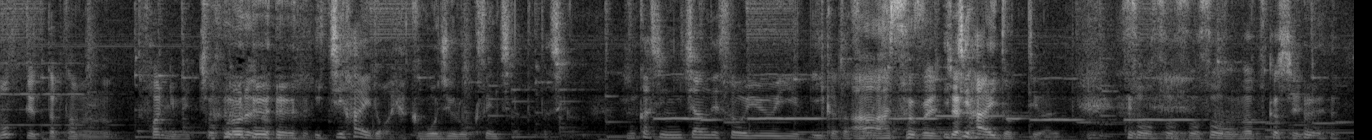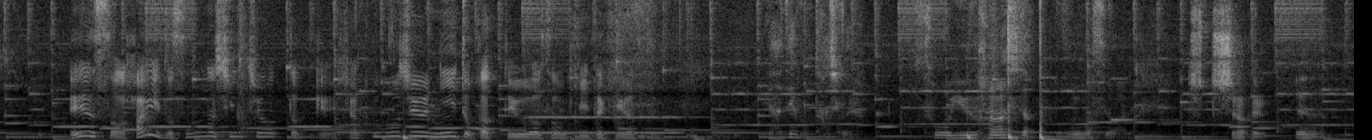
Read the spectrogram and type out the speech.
もって言ったら多分ファンにめっちゃ怒られる。1ハイドが156センチだった確か。昔2ちゃんでそういう言い方されてあーそうそう一1ハイドって言われて。そうそうそうそうだ懐かしい。えー、さハイドそんな身長あったっけ？152とかっていう噂を聞いた気がする。いやでも確かにそういう話だったと思いますよちょっと調べる。あれうん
